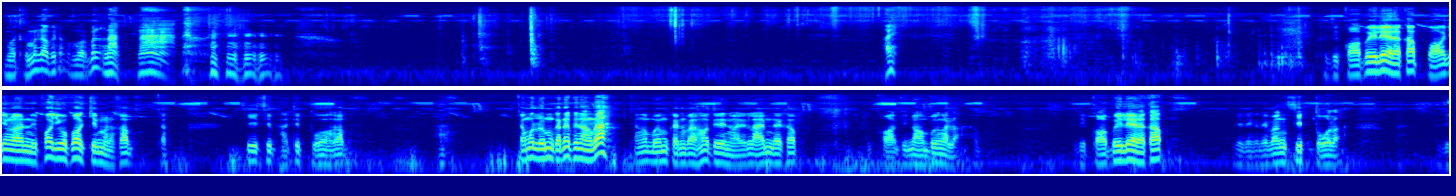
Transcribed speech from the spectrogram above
หนวดขึ้นมันแล้วพี่น้อหนวดมันแล้วนั่น จะก่อไปเรื่อยแหละครับก่อจังเลยนี่พ่ออยู่พ่อกินหมดแล้วครับจากที่สิบหาสิบตัวครับจังมาลุ้มกันนะพี่น้องนะจังมาเบิ่มกันว่าเขาตีหน่อยหลายมันเลยครับก่อพี่น้องเบิ่งกันละครับสิก่อไปเรื่อยแหละครับเดี๋ยวๆก็ได้บางสิบตัวละสิ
